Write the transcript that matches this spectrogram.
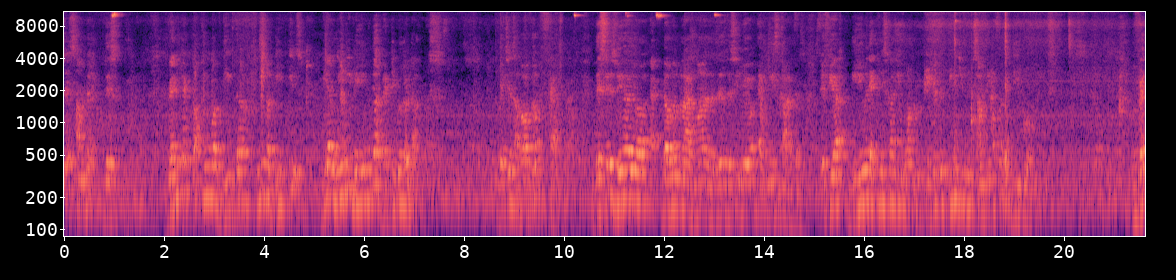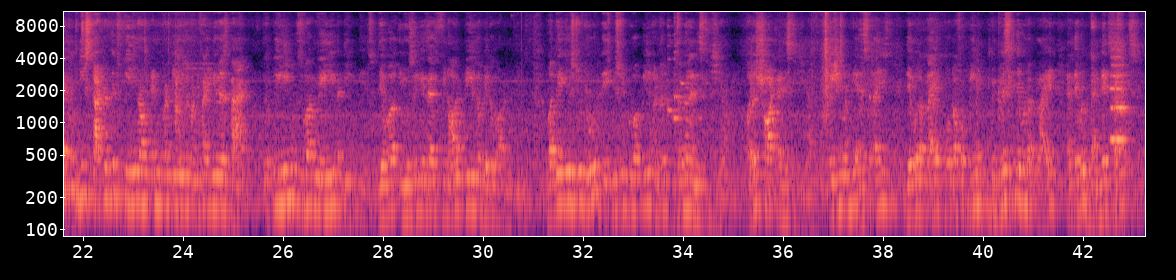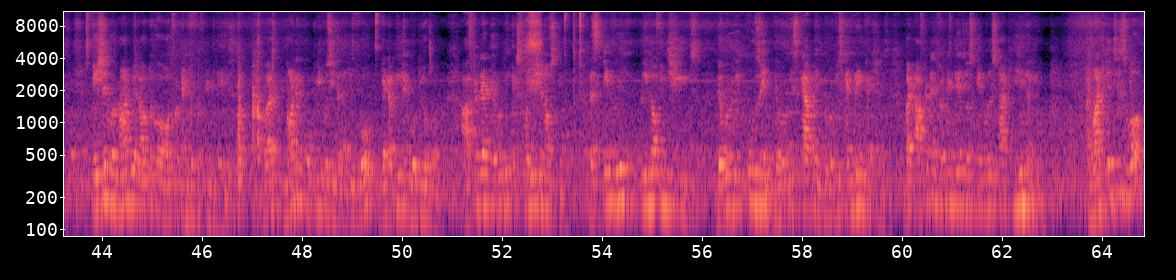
which is somewhere this. When we are talking about deep peels or deep peels, we are mainly dealing with the reticular dermis, which is above the fat This is where your dermal melasma is, this is where your acne scars is. If you are dealing with acne scars, you want to treat it with peels, you need something of a deeper When we started with peeling out 10, 20 years or 25 years back, the peelings were mainly the deep. They were using it as phenol peels or Baker-Gordon peels. What they used to do, they used to do a peel under general anesthesia or a short anesthesia. Patient would be anesthetized, they would apply a coat of a peel, vigorously they would apply it and they would bandage the face. Patient would not be allowed to go out for 10 to 15 days. But not an OPD procedure that you go, get a peel and go to your work. After that, there would be exfoliation of skin. The skin will peel off in sheets. There would be oozing, there would be scabbing, there would be secondary infections. But after 10-15 days, your skin will start healing again. Advantages were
